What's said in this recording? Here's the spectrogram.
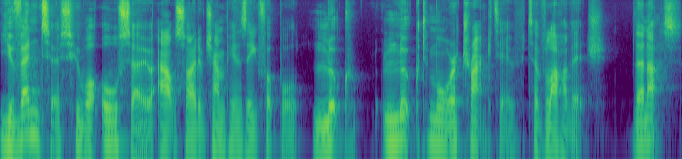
Juventus, who are also outside of Champions League football, look looked more attractive to Vlahovic than us.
